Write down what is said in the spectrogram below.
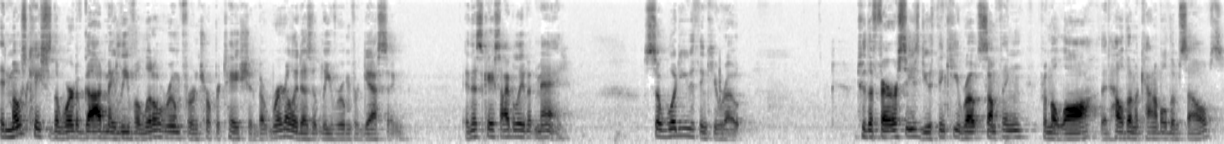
In most cases, the Word of God may leave a little room for interpretation, but rarely does it leave room for guessing. In this case, I believe it may. So, what do you think he wrote? To the Pharisees, do you think he wrote something from the law that held them accountable themselves?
